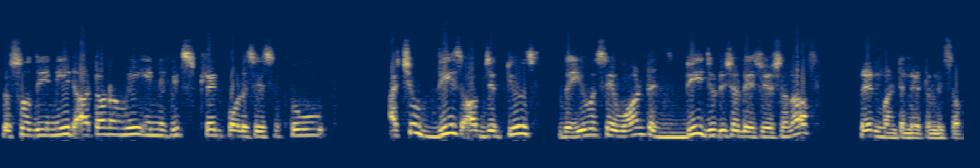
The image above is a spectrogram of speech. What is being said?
So, so they need autonomy in its trade policies. To achieve these objectives, the USA want dejudicialization of trade multilateralism.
